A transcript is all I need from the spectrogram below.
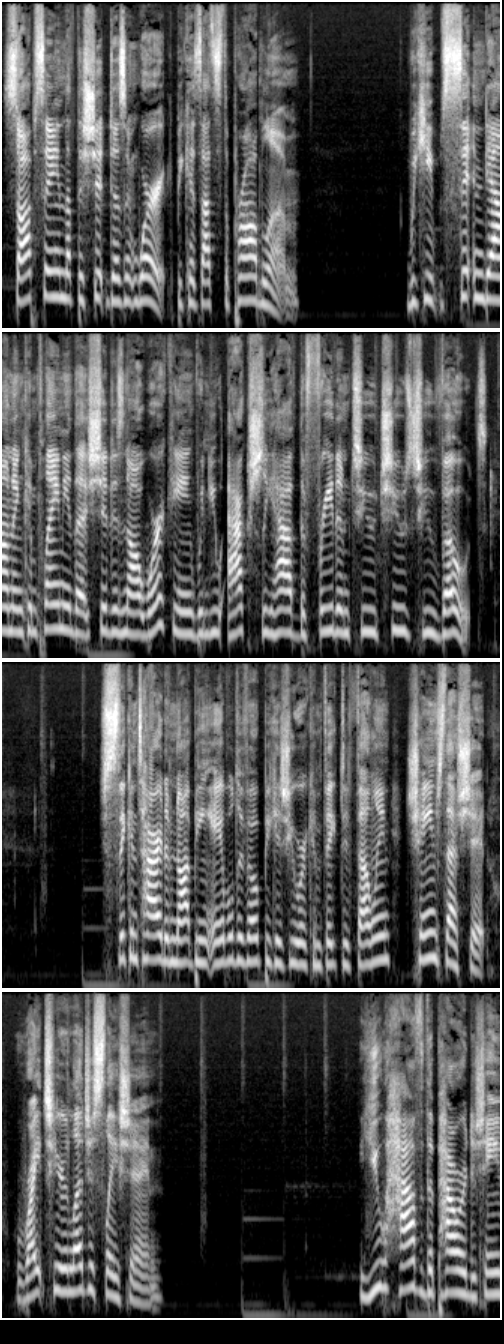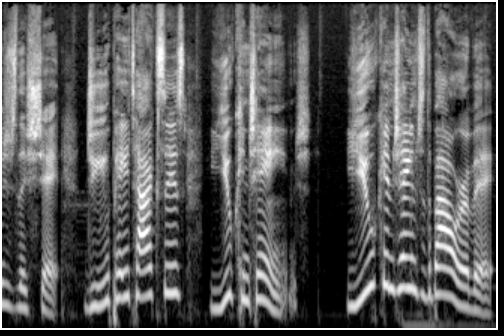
Stop saying that the shit doesn't work because that's the problem. We keep sitting down and complaining that shit is not working when you actually have the freedom to choose to vote. Sick and tired of not being able to vote because you were a convicted felon? Change that shit. Write to your legislation. You have the power to change this shit. Do you pay taxes? You can change. You can change the power of it.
